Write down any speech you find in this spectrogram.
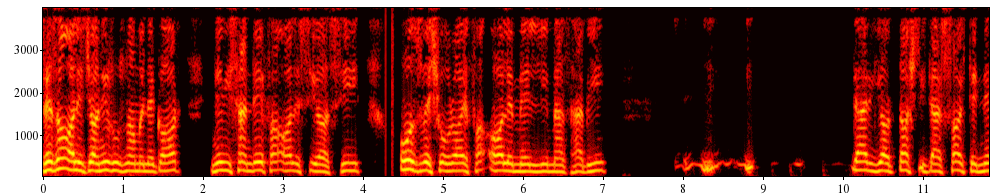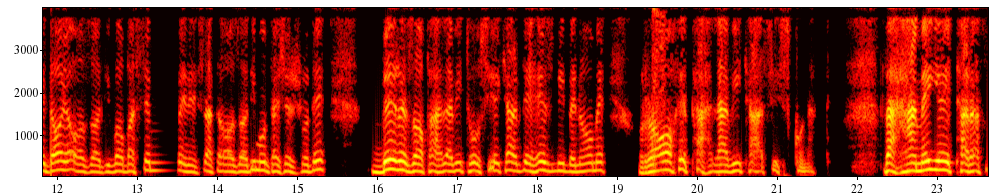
رضا آلیجانی روزنامه نگار نویسنده فعال سیاسی عضو شورای فعال ملی مذهبی در یادداشتی در سایت ندای آزادی وابسته به نهضت آزادی منتشر شده. به رضا پهلوی توصیه کرده حزبی به نام راه پهلوی تأسیس کند. و همه طرف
